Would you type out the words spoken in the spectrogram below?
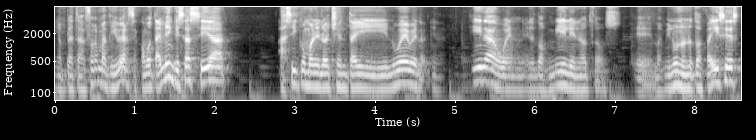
y en plataformas diversas, como también quizás sea así como en el 89 en Argentina o en el 2000 en otros, 2001 eh, en otros países,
